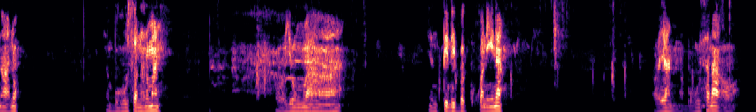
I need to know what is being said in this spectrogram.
Na ano nabuhusan na naman. O yung ah, yung tinibag ko kanina. Ayan nabuhusan na o.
